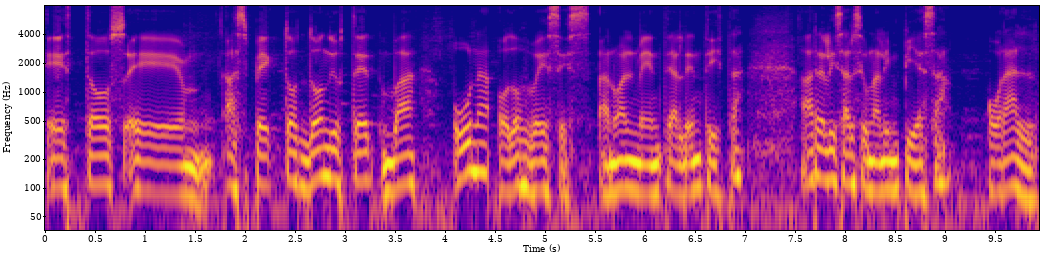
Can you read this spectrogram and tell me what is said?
estos eh, aspectos donde usted va una o dos veces anualmente al dentista a realizarse una limpieza oral.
